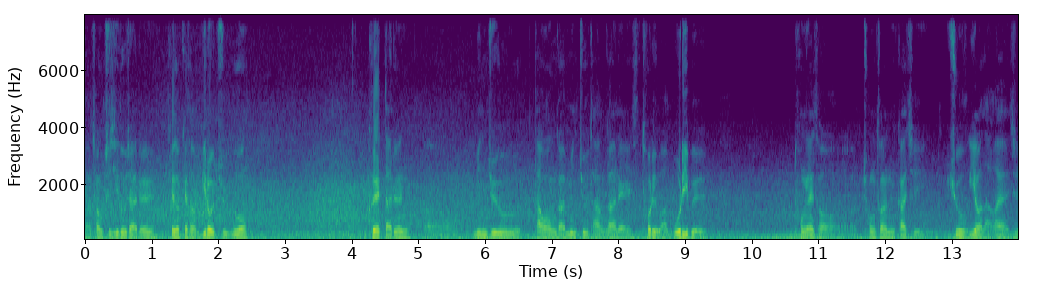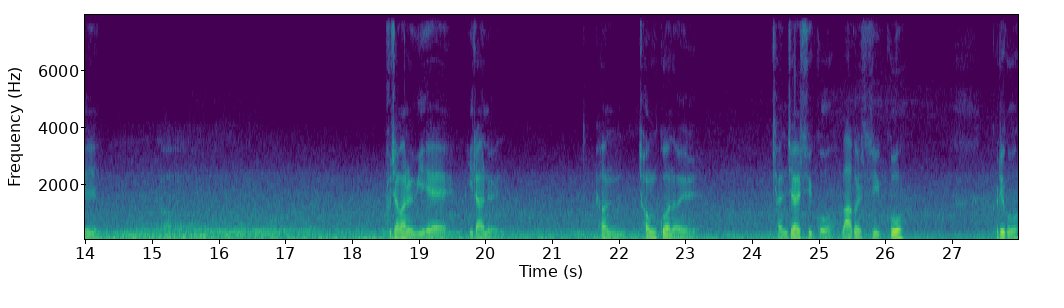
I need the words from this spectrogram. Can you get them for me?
어, 정치 지도자를 계속해서 밀어주고 그에 따른 어, 민주당원과 민주당 간의 스토리와 몰입을 통해서 총선까지 쭉 이어나가야지 어, 부정한을 위해 일하는 현 정권을 견제할 수 있고 막을 수 있고 그리고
